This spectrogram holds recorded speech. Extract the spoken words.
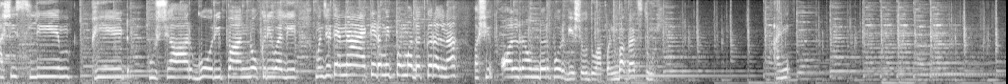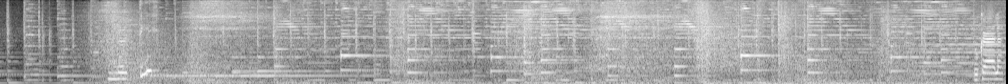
अशी स्लिम फिट हुशार गोरीपान नोकरीवाली म्हणजे त्यांना अकॅडमीत पण मदत करल ना? अशी ऑलराऊंडर पोरगी शोधू आपण. बघाच तुम्ही. आणि लती तू काय आला?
